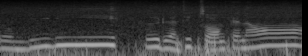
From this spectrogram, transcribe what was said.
ลมวีวีคือเดือนที่สองแต่เนาะ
